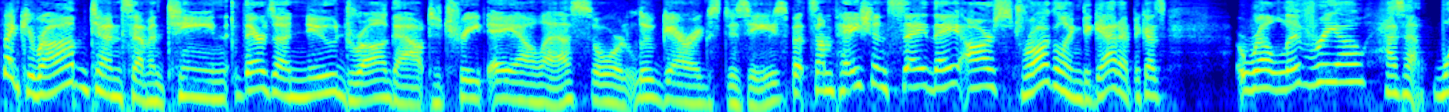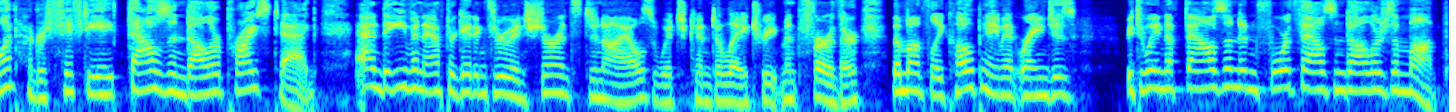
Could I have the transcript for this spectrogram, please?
Thank you, Rob. 1017. There's a new drug out to treat ALS or Lou Gehrig's disease, but some patients say they are struggling to get it because Relyvrio has a $158,000 price tag. And even after getting through insurance denials, which can delay treatment further, the monthly copayment ranges between $1,000 and $4,000 a month.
